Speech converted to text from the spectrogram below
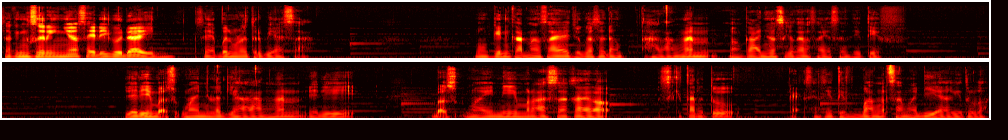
Saking seringnya saya digodain, saya pun mulai terbiasa. Mungkin karena saya juga sedang halangan, makanya sekitar saya sensitif. Jadi Mbak Sukma ini lagi halangan, jadi Mbak Sukma ini merasa kalau sekitar itu kayak sensitif banget sama dia gitu loh.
